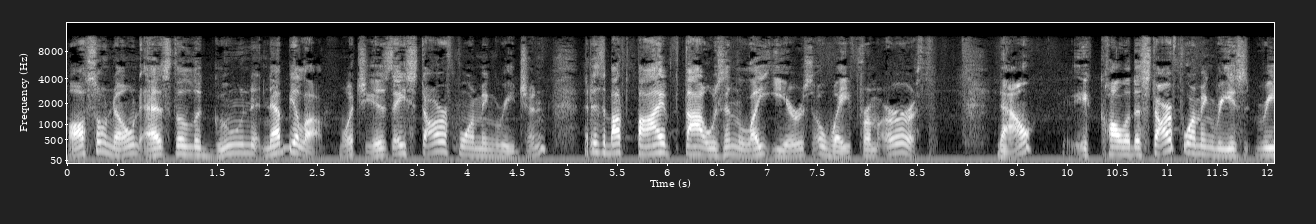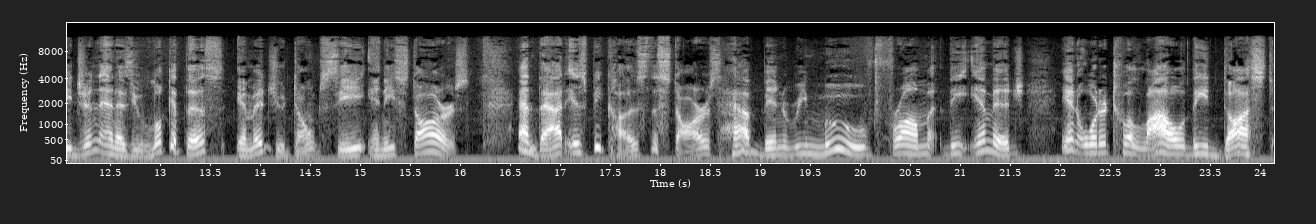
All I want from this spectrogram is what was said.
also known as the Lagoon Nebula, which is a star forming region that is about 5000 light years away from Earth. Now, call it a star forming re region. And as you look at this image, you don't see any stars. And that is because the stars have been removed from the image in order to allow the dust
